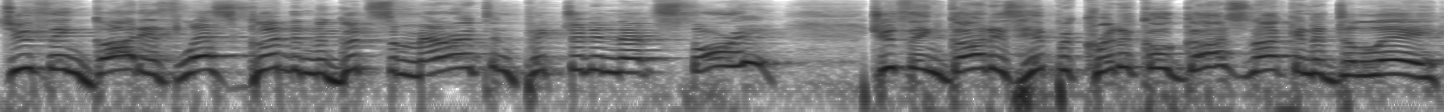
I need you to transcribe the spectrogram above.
Do you think God is less good than the Good Samaritan pictured in that story? Do you think God is hypocritical? God's not going to delay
